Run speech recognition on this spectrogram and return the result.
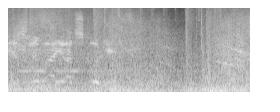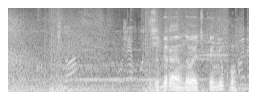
Изнываю от скуки. Что? Уже в пути. Забираем, давайте конюку. Куда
